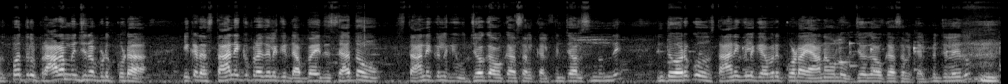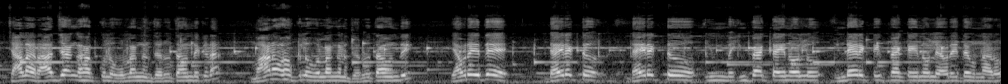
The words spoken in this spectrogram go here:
ఉత్పత్తులు ప్రారంభించినప్పుడు కూడా ఇక్కడ స్థానిక ప్రజలకి డెబ్బై ఐదు శాతం స్థానికులకి ఉద్యోగ అవకాశాలు కల్పించాల్సి ఉంది. ఇంతవరకు స్థానికులకు ఎవరికి కూడా యానంలో ఉద్యోగ అవకాశాలు కల్పించలేదు. చాలా రాజ్యాంగ హక్కుల ఉల్లంఘన జరుగుతూ ఉంది ఇక్కడ. మానవ హక్కుల ఉల్లంఘన జరుగుతూ ఉంది. ఎవరైతే డైరెక్ట్ డైరెక్ట్ ఇంపాక్ట్ అయిన వాళ్ళు ఇండైరెక్ట్ ఇంపాక్ట్ అయిన వాళ్ళు ఎవరైతే ఉన్నారో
